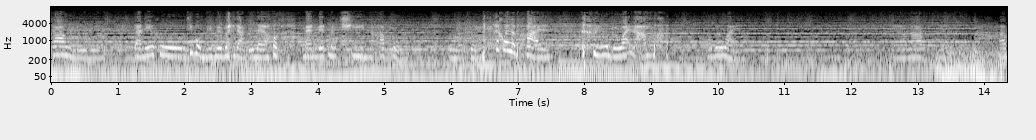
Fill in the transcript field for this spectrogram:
ฆ่าหุ่นยนต์ครับอย่างนี้คือที่ผมรีวิวไปอย่างนี้แล้วแมนเวสแมชชีนนะครับผมเออผมไม่ค่อยจะพายนี่มันไปว่ายน้ำเขาไม่ไหวแล้วนะครับครับ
